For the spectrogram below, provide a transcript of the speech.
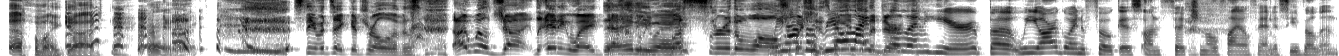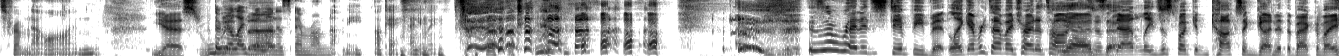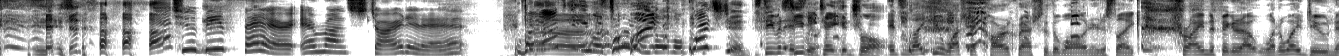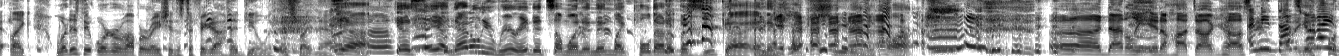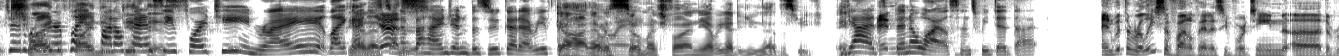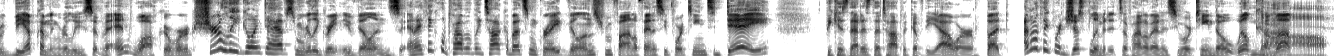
oh my god. All right. All right. Steven, take control of this. I will judge. Anyway, definitely Anyway. busts through the wall, we have a real life villain here, but we are going to focus on fictional Final Fantasy villains from now on. Yes. The real life villain is Imran, not me. Okay, anyway. This is a Ren and Stimpy bit. Like every time I try to talk, Yeah, it's, it's just a- Natalie just fucking cocks a gun at the back of my head. to be fair, Imran started it. But I'm asking you a uh, totally normal question. Steven, it's- Steven, take control. It's like you watched a car crash through the wall and you're just like trying to figure out what do I do? ne- Like, what is the order of operations to figure out how to deal with this right now? yeah, because yeah, Natalie rear-ended someone and then like pulled out a bazooka and then kept shooting the car. Uh, Natalie in a hot dog costume. I mean, that's what. I did when Trying we were to playing Final Fantasy this. 14, right? Like, Yeah, I just that's went true. up behind you and bazooka at everything. God, that was anyway. so much fun. Yeah, we got to do that this week. Anyway. Yeah, it's And- been a while since we did that. And with the release of Final Fantasy XIV, uh, the the upcoming release of Endwalker, we're surely going to have some really great new villains. And I think we'll probably talk about some great villains from Final Fantasy XIV today, because that is the topic of the hour. But I don't think we're just limited to Final Fantasy XIV, though. It will come up.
